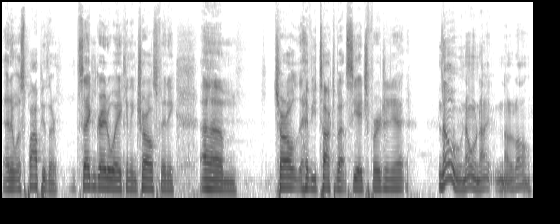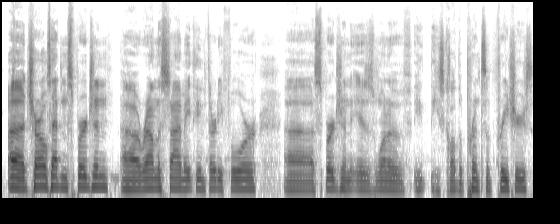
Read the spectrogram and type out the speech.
and it was popular. Second Great Awakening, Charles Finney. Um, Charles, have you talked about C. H. Spurgeon yet? No, no, not not at all. Uh, Charles Haddon Spurgeon, uh, around this time, 1834. Uh, Spurgeon is one of he, he's called the Prince of Preachers.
